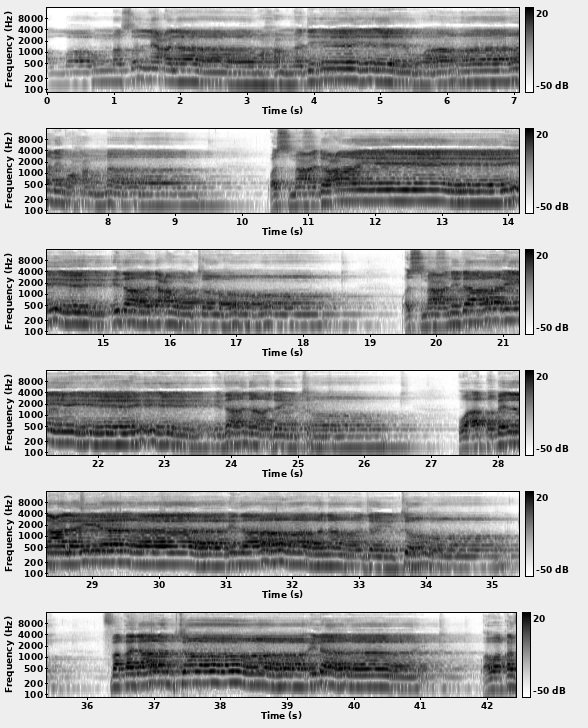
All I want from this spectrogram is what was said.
اللهم صل على محمد وآل محمد. واسمع دعائي إذا دعوتك. واسمع ندائي إذا ناديتك. وأقبل علي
